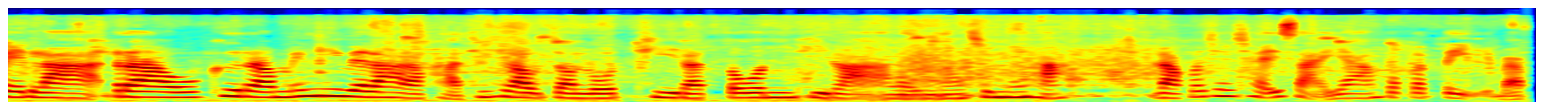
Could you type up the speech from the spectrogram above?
เวลาเราคือเราไม่มีเวลาหรอกค่ะ ที่เราจะลดทีละต้นทีละอะไรเงี้ยใช่ไหมคะเราก็จะใช้สายยางปกติแบบ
